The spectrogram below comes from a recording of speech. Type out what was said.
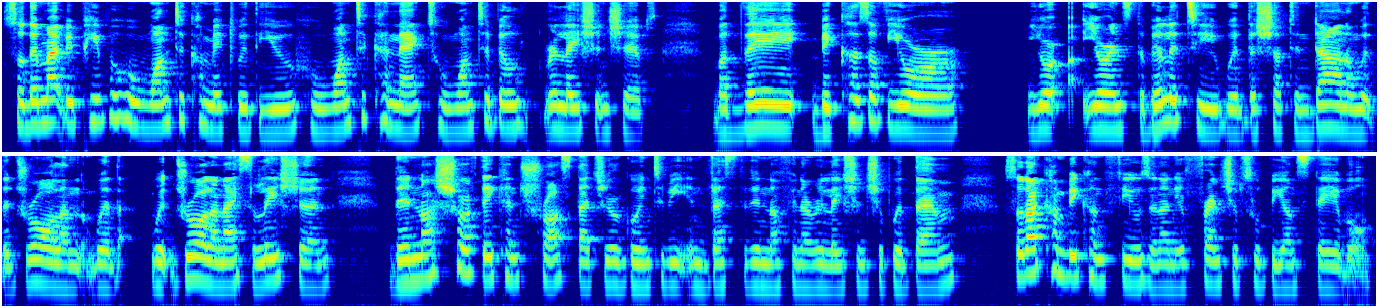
So there might be people who want to commit with you, who want to connect, who want to build relationships, but they because of your your your instability with the shutting down and with withdrawal and with withdrawal and isolation, they're not sure if they can trust that you're going to be invested enough in a relationship with them. So that can be confusing and your friendships will be unstable.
